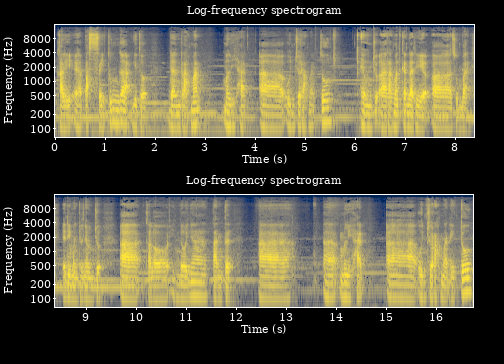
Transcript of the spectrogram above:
Kali eh, pas itu enggak gitu. Dan Rahmat melihat uh, Uncur Rahmat itu eh Uncur uh, Rahmat kan dari uh, Sumbar. Jadi manggilnya Uncur uh, kalau Indonya tante uh, uh, melihat uh, Uncur Rahmat itu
